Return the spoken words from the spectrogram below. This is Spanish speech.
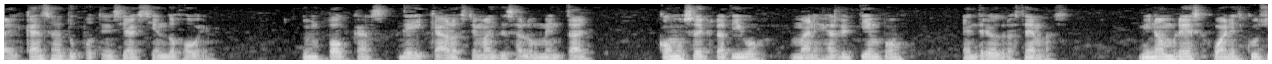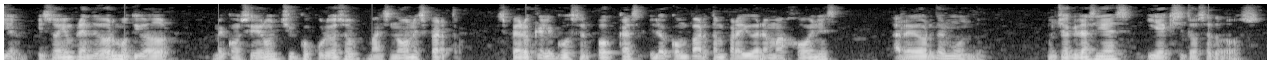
Alcanza tu potencial siendo joven. Un podcast dedicado a los temas de salud mental, cómo ser creativo, manejar el tiempo, entre otros temas. Mi nombre es Juan Escusian y soy emprendedor motivador. Me considero un chico curioso, mas no un experto. Espero que les guste el podcast y lo compartan para ayudar a más jóvenes alrededor del mundo. Muchas gracias y éxitos a todos.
